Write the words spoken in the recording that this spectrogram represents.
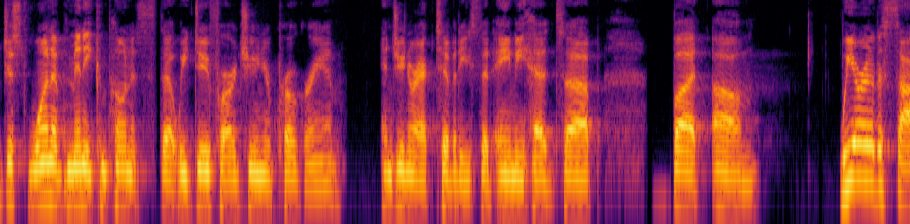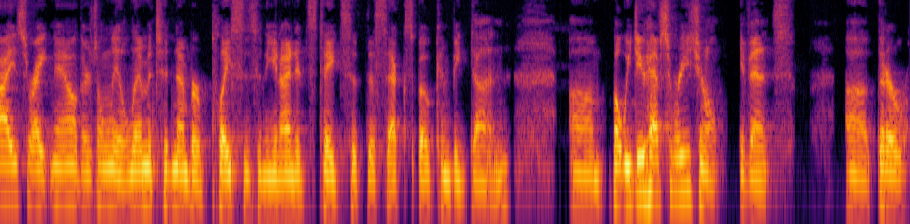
just one of many components that we do for our junior program and junior activities that Amy heads up. But um, we are at a size right now, there's only a limited number of places in the United States that this expo can be done. Um, but we do have some regional events uh, that are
